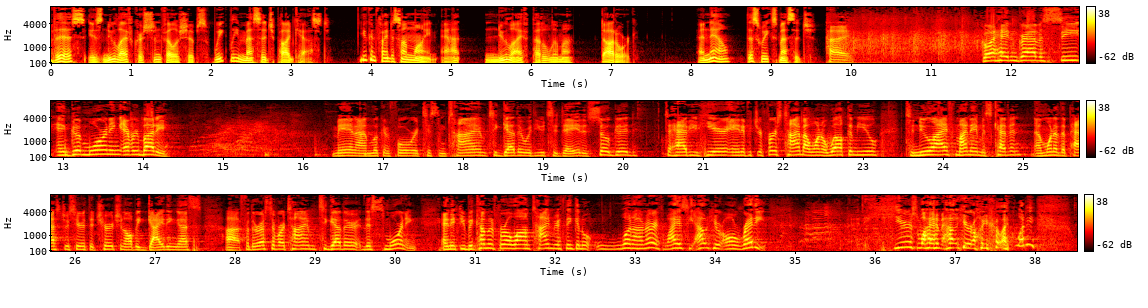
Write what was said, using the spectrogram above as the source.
This is New Life Christian Fellowship's weekly message podcast. You can find us online at newlifepetaluma.org. And now, this week's message. Hi. Go ahead and grab a seat, and good morning, everybody. Man, I'm looking forward to some time together with you today. It is so good to have you here. And if it's your first time, I want to welcome you to New Life. My name is Kevin. I'm one of the pastors here at the church, and I'll be guiding us uh, for the rest of our time together this morning. And if you've been coming for a long time, you're thinking, what on earth? Why is he out here already? Here's why I'm out here. You're like, what? You,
